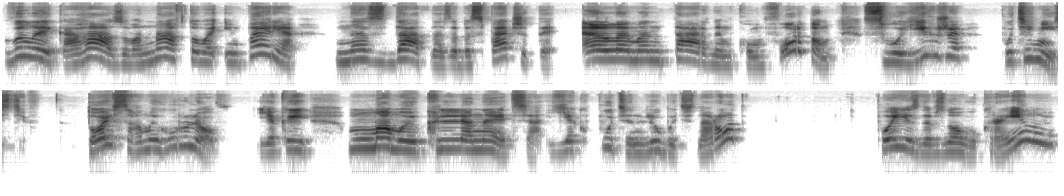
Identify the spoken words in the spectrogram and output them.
велика газова нафтова імперія не здатна забезпечити елементарним комфортом своїх же путіністів. Той самий Гурльов, який мамою клянеться, як Путін любить народ, поїздив знову країною,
